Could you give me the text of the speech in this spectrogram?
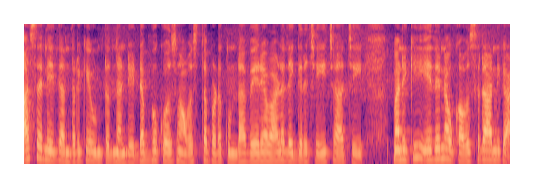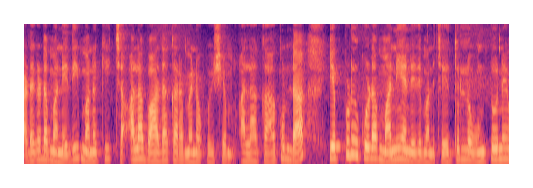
ఆశ అనేది అందరికీ ఉంటుందండి. డబ్బు కోసం అవస్థ పడకుండా వేరే వాళ్ళ దగ్గర చేయి చాచి మనకి ఏదైనా ఒక అవసరానికి అడగడం అనేది మనకి చాలా బాధాకరమైన ఒక విషయం. అలా కాకుండా ఎప్పుడూ కూడా మనీ అనేది మన చేతుల్లో ఉంటూనే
